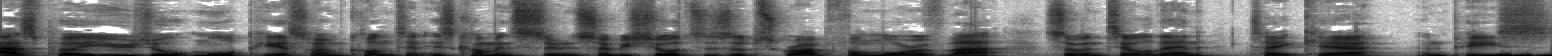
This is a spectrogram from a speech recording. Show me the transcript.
As per usual, more PS Home content is coming soon, so be sure to subscribe for more of that. So until then, take care and peace.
